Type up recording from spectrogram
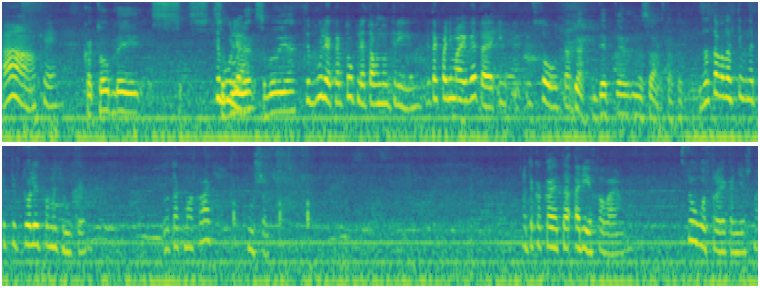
А, окей. Картоплі, с- с- Цибуля. цибуля, цибуля. Цибуля, картопля там внутри. Я так понимаю, в это и, в- и в соусах. Yeah, dipped in the sauce. Так от. Заставила Стивена піти в туалет помыть руки. Вот так макать, кушать. Это какая-то ореховая. Все острое, конечно.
